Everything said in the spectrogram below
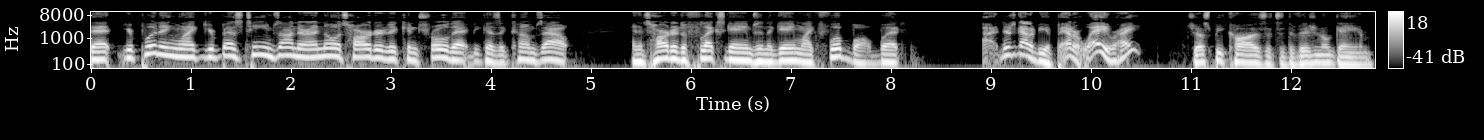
that you're putting like your best teams on there. I know it's harder to control that because it comes out, and it's harder to flex games in a game like football. But uh, there's got to be a better way, right? Just because it's a divisional game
